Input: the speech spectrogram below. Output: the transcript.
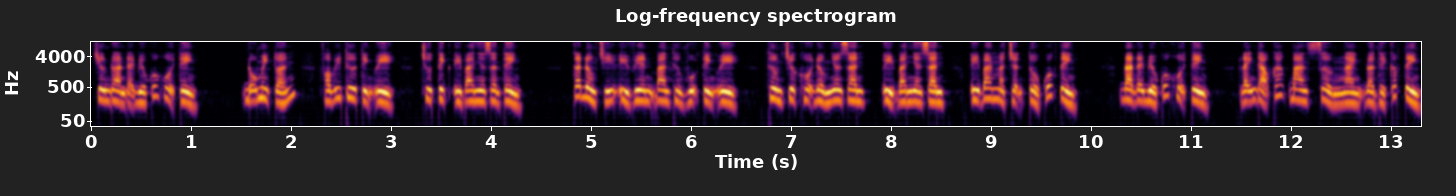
Trường đoàn đại biểu Quốc hội tỉnh, Đỗ Minh Tuấn, Phó Bí thư tỉnh ủy, Chủ tịch Ủy ban nhân dân tỉnh, các đồng chí Ủy viên Ban Thường vụ tỉnh ủy, Thường trực Hội đồng nhân dân, Ủy ban nhân dân, Ủy ban Mặt trận Tổ quốc tỉnh, đoàn đại biểu Quốc hội tỉnh, lãnh đạo các ban sở ngành đoàn thể cấp tỉnh,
